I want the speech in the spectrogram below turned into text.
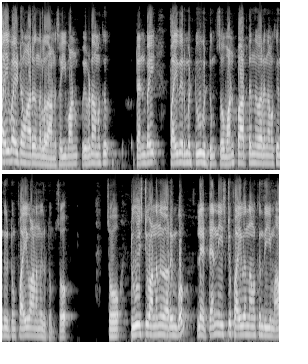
ഫൈവ് ആയിട്ട് മാറും എന്നുള്ളതാണ്. സോ ഈ വൺ ഇവിടെ നമുക്ക് ടെൻ ബൈ ഫൈവ് വരുമ്പോൾ ടു കിട്ടും. സോ വൺ പാർട്ട് എന്ന് പറയുന്നത് നമുക്ക് എന്ത് കിട്ടും? ഫൈവ് ആണെന്ന് കിട്ടും. So so two is one എന്ന് പറയുമ്പോൾ അല്ലെ? ടെൻ ഈസ്റ്റ് ഫൈവ് എന്ന് നമുക്ക് എന്ത് ചെയ്യും? ആ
